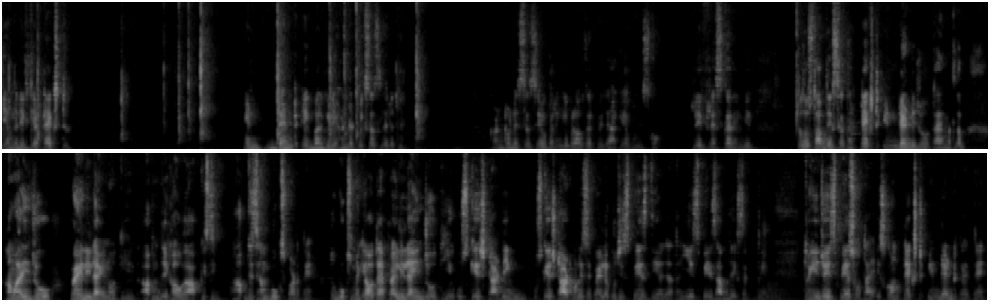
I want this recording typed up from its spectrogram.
ये हमने लिख लिया टेक्स्ट इंडेंट एक बार के लिए हंड्रेड पिक्सल्स ले लेते हैं. कंट्रोल इससे सेव करेंगे ब्राउज़र पे जाके अब हम इसको रिफ्रेश करेंगे. तो दोस्तों, आप देख सकते हैं टेक्स्ट इंडेंट जो होता है मतलब हमारी जो पहली लाइन होती है, आपने देखा होगा, आप किसी आप जैसे हम बुक्स पढ़ते हैं तो बुक्स में क्या होता है, पहली लाइन जो होती है, उसके स्टार्टिंग उसके स्टार्ट होने से पहले कुछ स्पेस दिया जाता है. ये स्पेस आप देख सकते हैं. तो ये जो स्पेस होता है, इसको हम टेक्स्ट इंडेंट कहते हैं।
